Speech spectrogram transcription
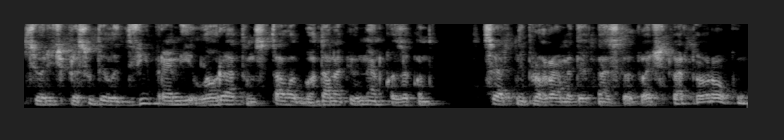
цьогоріч присудили дві премії. Лауреатом стала Богдана Півненко за концертні програми 19-24 року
